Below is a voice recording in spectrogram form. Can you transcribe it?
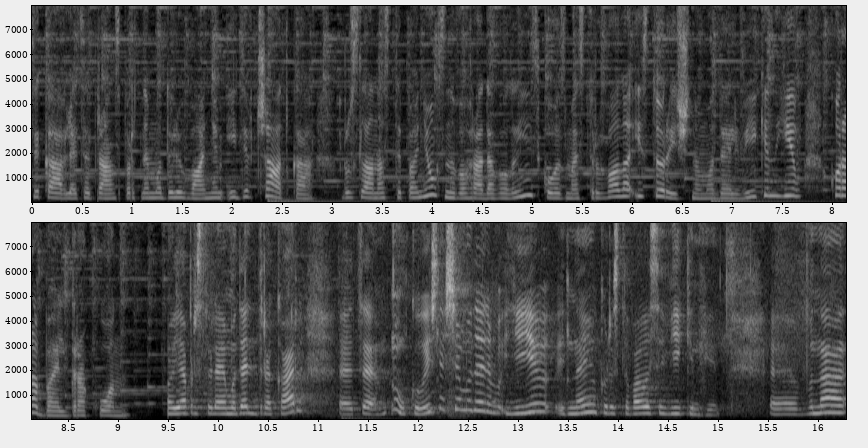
Цікавляться транспортним моделюванням і дівчатка. Руслана Степанюк з Новограда Волинського змайструвала історичну модель вікінгів корабель Дракон. Я представляю модель Дракар. Е, Це ну, колишня ще модель, її нею користувалися вікінги. Е, Вона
